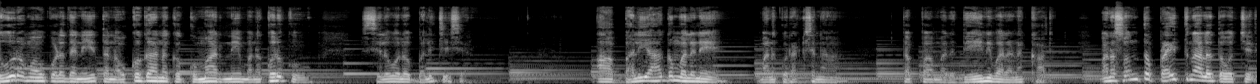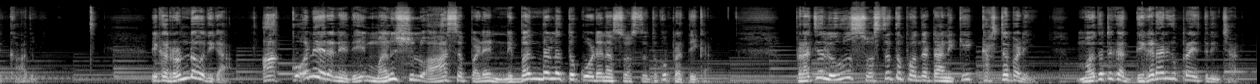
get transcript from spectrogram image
దూరం అవ్వకూడదని తన ఒక్కగానొక్క కుమార్ని మన కొరకు సెలవులో బలి చేశారు. ఆ బలియాగం వలనే మనకు రక్షణ తప్ప మరి దేని వలన కాదు. మన సొంత ప్రయత్నాలతో వచ్చేది కాదు. ఇక రెండవదిగా ఆ కోనేరు అనేది మనుషులు ఆశపడే నిబంధనలతో కూడిన స్వస్థతకు ప్రతీక. ప్రజలు స్వస్థత పొందటానికి కష్టపడి మొదటగా దిగడానికి ప్రయత్నించారు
